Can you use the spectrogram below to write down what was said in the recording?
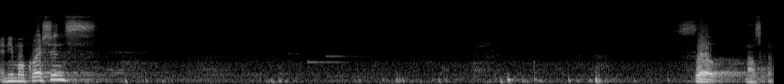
Any more questions? So, Namaskar.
